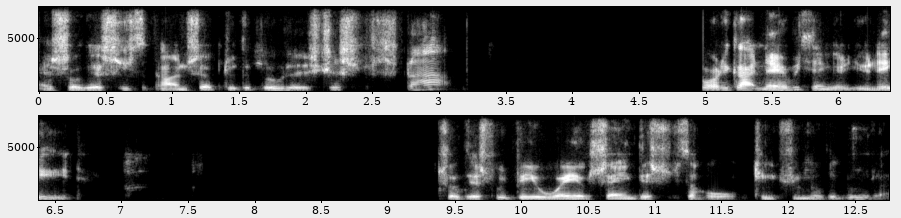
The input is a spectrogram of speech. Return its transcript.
And so this is the concept of the Buddha is just stop. You've already gotten everything that you need. So this would be a way of saying this is the whole teaching of the Buddha.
